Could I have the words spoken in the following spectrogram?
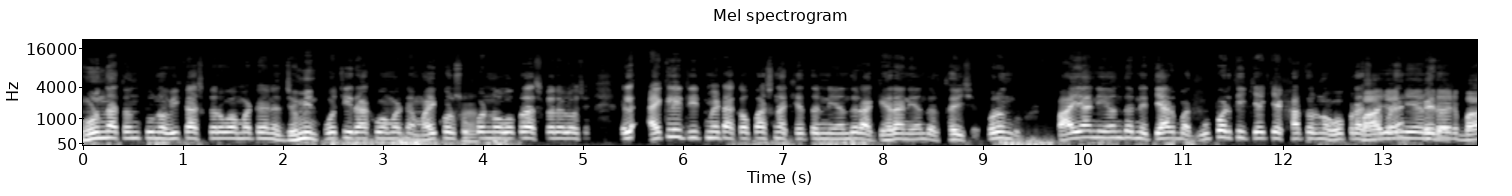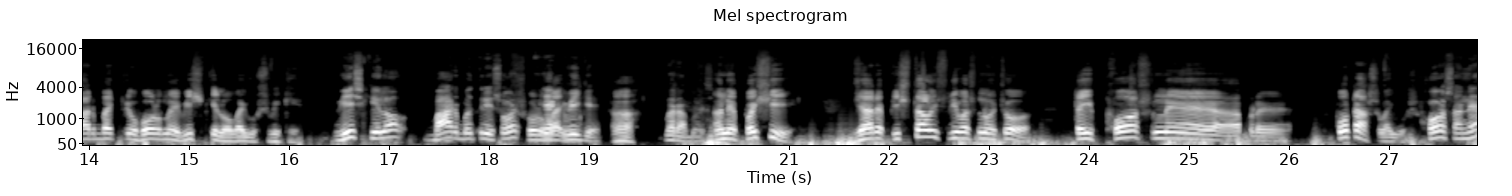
મૂળના તંતુનો વિકાસ કરવા માટે અને જમીન પોચી રાખવા માટે માઇક્રો સુપરનો વપરાશ કરેલો છે. એટલે આટલી ટ્રીટમેન્ટ આ કપાસના ખેતરની અંદર આ ઘેરાની અંદર થઈ છે. પરંતુ પાયાની અંદર ને ત્યારબાદ ઉપરથી ક્યાં ક્યાં ખાતરનો વપરાશ પાયાની અંદર બાર બાટરી હોળ મેં વીસ કિલો વાયુ વીઘે. વીસ કિલો બાર બત્રીસ સોળ એક વીઘે. હા. બરાબર અને પછી જ્યારે પિસ્તાળીસ દિવસનો છો તો એ ફોસ ને આપણે પોટાશ વાવ્યું ફોસ અને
